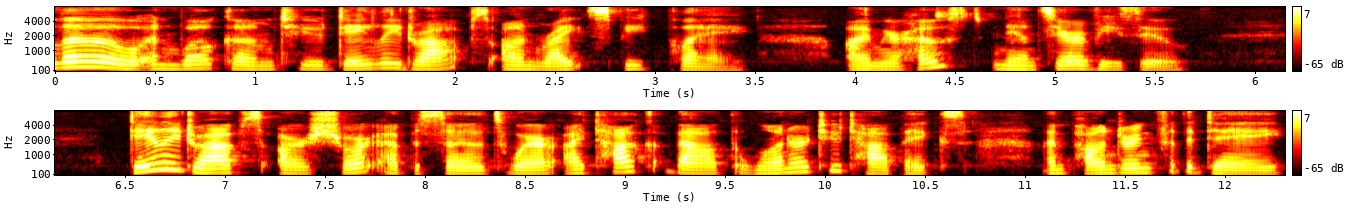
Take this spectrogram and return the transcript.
Hello, and welcome to Daily Drops on Write Speak Play. I'm your host, Nancy Arvizu. Daily Drops are short episodes where I talk about the one or two topics I'm pondering for the day,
